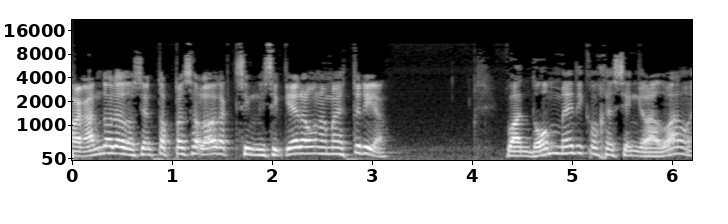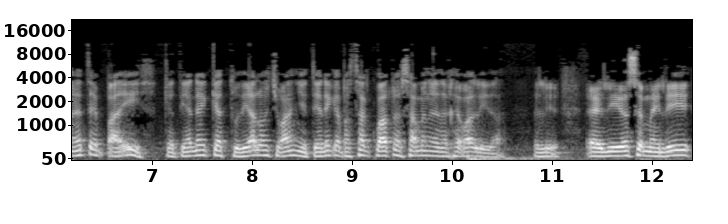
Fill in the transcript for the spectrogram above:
pagándole 200 pesos a la hora sin ni siquiera una maestría. Cuando un médico recién graduado en este país, que tiene que estudiar ocho años y tiene que pasar cuatro exámenes de revalida, el, el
